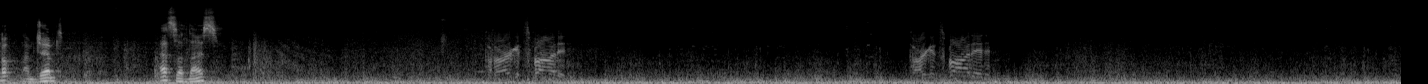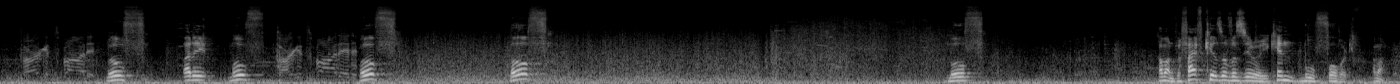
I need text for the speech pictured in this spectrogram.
Oh, I'm jammed. That's not nice. Target spotted. Target spotted. Target spotted. Move. Buddy, move. Target spotted. Move. Move. Move. Come on, with five kills over zero, you can move forward. Come on.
